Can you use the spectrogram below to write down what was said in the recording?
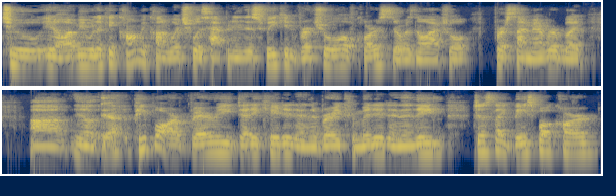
to you know. I mean, we look at Comic Con, which was happening this week in virtual. Of course, there was no actual first time ever, but. Um, you know, Yeah. people are very dedicated and they're very committed, and then they just like baseball card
